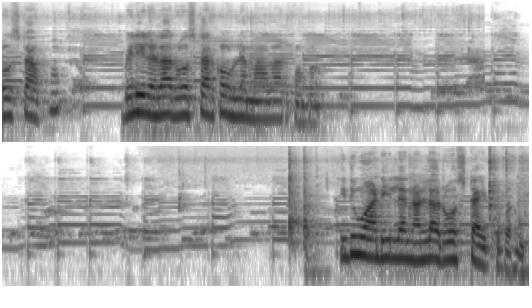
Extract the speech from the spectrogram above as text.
ரோஸ்ட் ஆகும். வெளியிலலாம் ரோஸ்ட்டாக இருக்கும் உள்ள மாவாக இருக்கும் அப்புறம் இதுவும் அடியில் நல்லா ரோஸ்ட் ஆகிட்டு பாருங்க.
